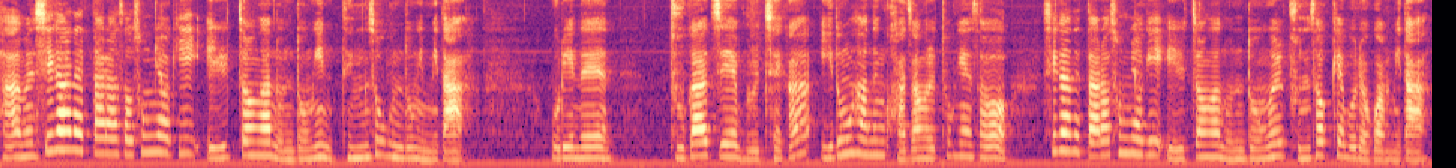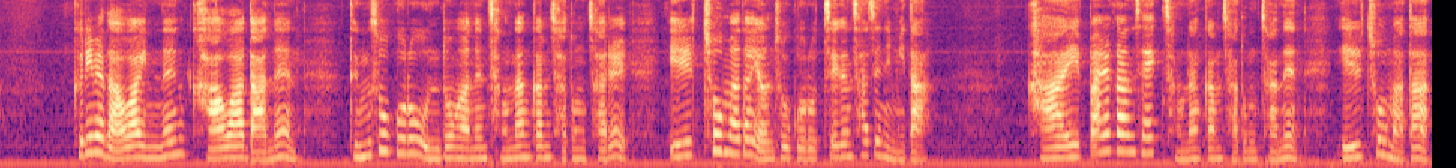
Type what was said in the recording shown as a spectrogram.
다음은 시간에 따라서 속력이 일정한 운동인 등속 운동입니다. 우리는 두 가지의 물체가 이동하는 과정을 통해서 시간에 따라 속력이 일정한 운동을 분석해 보려고 합니다. 그림에 나와 있는 가와 나는 등속으로 운동하는 장난감 자동차를 1초마다 연속으로 찍은 사진입니다. 가의 빨간색 장난감 자동차는 1초마다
